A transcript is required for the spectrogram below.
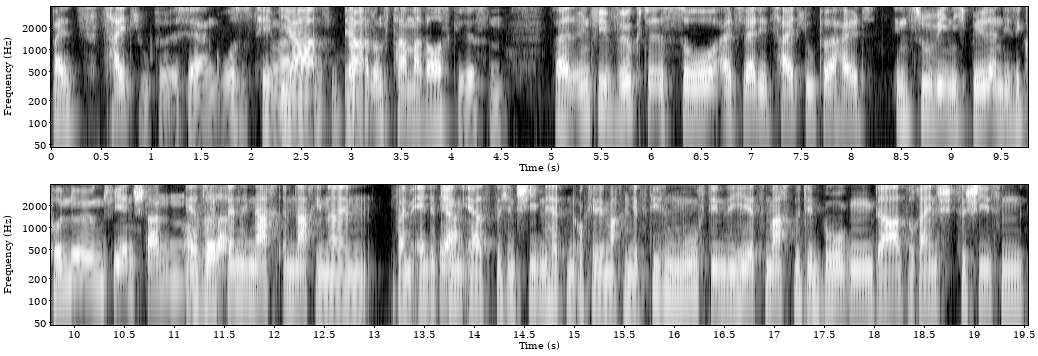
bei Zeitlupe ist ja ein großes Thema. Ja, das, das ja. hat uns paar Mal rausgerissen. Weil irgendwie wirkte es so, als wäre die Zeitlupe halt in zu wenig Bildern die Sekunde irgendwie entstanden. Ja, so als wenn sie nach, im Nachhinein beim Editing ja. erst sich entschieden hätten, okay, wir machen jetzt diesen Move, den sie hier jetzt macht, mit dem Bogen da so reinzuschießen,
